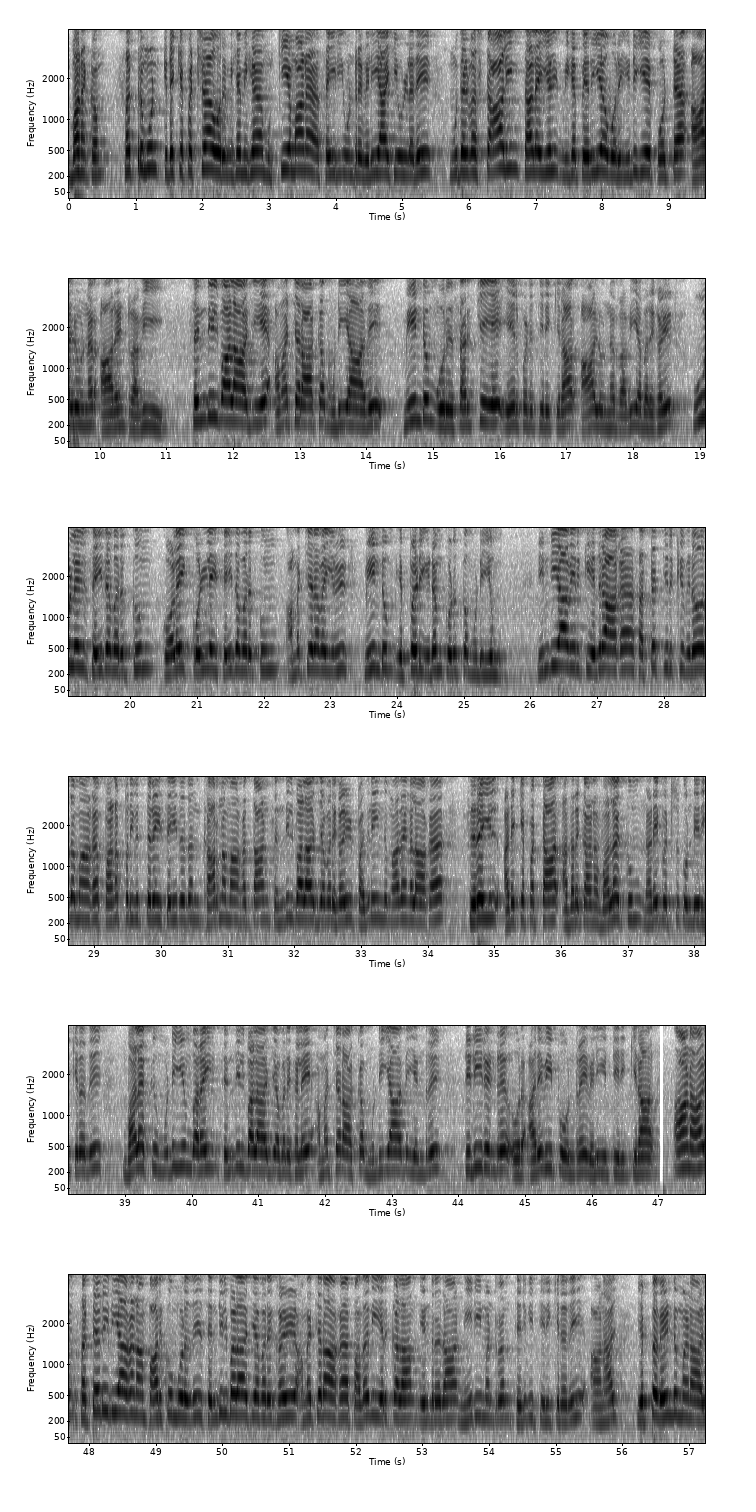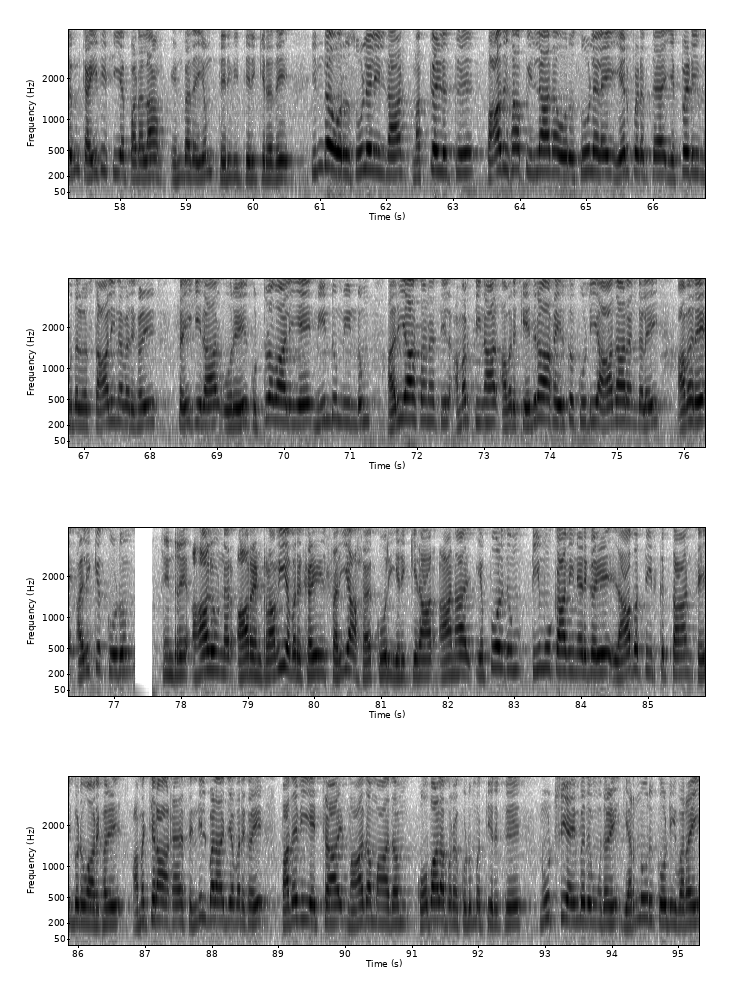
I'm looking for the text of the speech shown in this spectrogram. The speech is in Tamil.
வணக்கம். சற்று முன் கிடைக்கப்பெற்ற ஒரு மிக மிக முக்கியமான செய்தி ஒன்று வெளியாகியுள்ளது. முதல்வர் ஸ்டாலின் தலையில் மிகப்பெரிய ஒரு இடியே போட்ட ஆளுநர் ஆர் என் ரவி. செந்தில் பாலாஜியை அமைச்சராக்க முடியாது. மீண்டும் ஒரு சர்ச்சையை ஏற்படுத்தியிருக்கிறார் ஆளுநர் ரவி அவர்கள். ஊழல் செய்தவருக்கும் கொலை கொள்ளை செய்தவருக்கும் அமைச்சரவையில் மீண்டும் எப்படி இடம் கொடுக்க முடியும்? இந்தியாவிற்கு எதிராக சட்டத்திற்கு விரோதமாக பணப்பரிவர்த்தனை செய்ததன் காரணமாகத்தான் செந்தில் பாலாஜி அவர்கள் பதினைந்து மாதங்களாக சிறையில் அடைக்கப்பட்டார். அதற்கான வழக்கும் நடைபெற்று கொண்டிருக்கிறது. வழக்கு முடியும் வரை செந்தில் பாலாஜி அவர்களை அமைச்சராக்க முடியாது என்று திடீரென்று ஒரு அறிவிப்பு ஒன்றை வெளியிட்டிருக்கிறார். ஆனால் சட்ட ரீதியாக நாம் பார்க்கும் பொழுது செந்தில் பாலாஜி அவர்கள் அமைச்சராக பதவி ஏற்கலாம் என்றுதான் நீதிமன்றம் தெரிவித்திருக்கிறது. ஆனால் எப்போ வேண்டுமானாலும் கைது செய்யப்படலாம் என்பதையும் தெரிவித்திருக்கிறது. இந்த ஒரு சூழலில்தான் மக்களுக்கு பாதுகாப்பு இல்லாத ஒரு சூழலை ஏற்படுத்த எப்படி முதல்வர் ஸ்டாலின் அவர்கள் செய்கிறார்? ஒரு குற்றவாளியை மீண்டும் மீண்டும் அரியாசனத்தில் அமர்த்தினால் அவருக்கு எதிராக இருக்கக்கூடிய ஆதாரங்களை அவரே அளிக்கக்கூடும். என்று ஆளுநர் ஆர் என் ரவி அவர்கள் சரியாக கூறியிருக்கிறார். ஆனால் எப்பொழுதும் திமுகவினர்கள் லாபத்திற்குத்தான் செயல்படுவார்கள். அமைச்சராக செந்தில் பாலாஜி அவர்கள் பதவியேற்றால் மாதம் மாதம் கோபாலபுர குடும்பத்திற்கு நூற்றி ஐம்பது முதல் இரநூறு கோடி வரை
